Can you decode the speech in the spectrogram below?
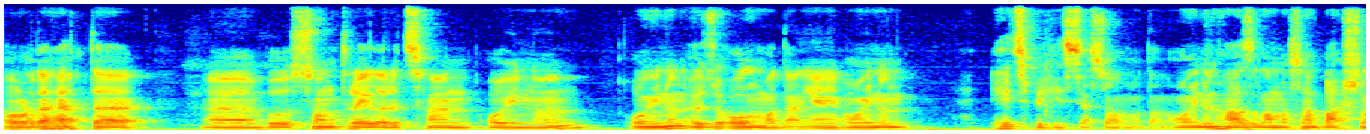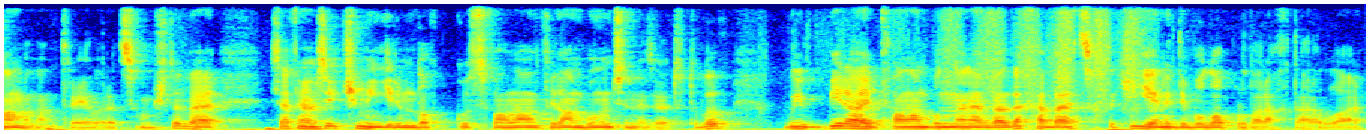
orada Olar. hətta ə, bu son treyleri çıxan oyunun oyunun özü olmadan, yəni oyunun heç bir hissəsi olmadan, oyunun hazırlanmasına başlamadan treyleri çıxmışdı və eləmirəmsə 2029 falan filan bunun üçün nəzərdə tutulub. Bu bir ay falan bundan əvvəl də xəbər çıxdı ki, yeni developerlar axtarırlar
